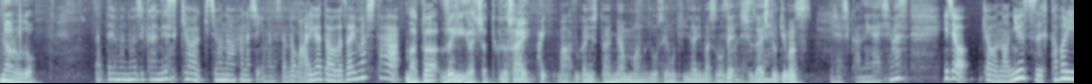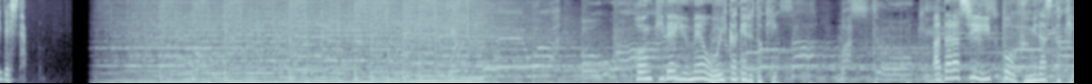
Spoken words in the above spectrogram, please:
なるほど。あっという間のお時間です。今日は貴重なお話、今田さんどうもありがとうございました。またぜひいらっしゃってください。はい、まあアフガニスタン、ミャンマーの情勢も気になりますので、でね、取材しておきます。よろしくお願いします。以上、今日のニュース深掘りでした。本気で夢を追いかける時新しい一歩を踏み出す時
